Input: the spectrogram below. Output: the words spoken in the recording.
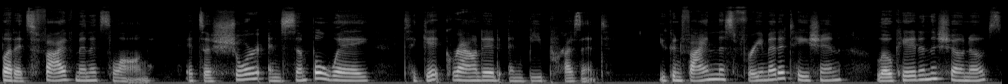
but it's five minutes long. It's a short and simple way to get grounded and be present. You can find this free meditation located in the show notes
